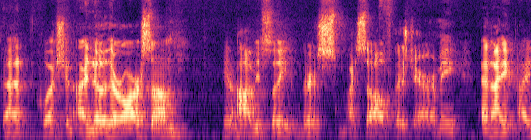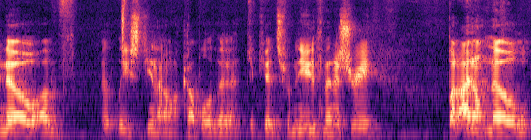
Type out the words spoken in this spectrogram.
that question. I know there are some, you know, obviously, there's myself, there's Jeremy, and I, I know of at least, you know, a couple of the, the kids from the youth ministry, but I don't know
